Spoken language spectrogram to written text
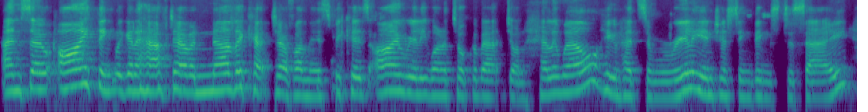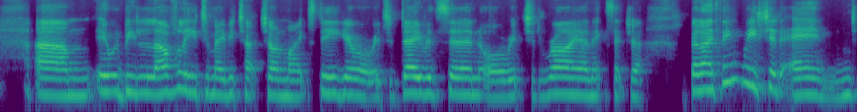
And so I think we're going to have to have another catch up on this because I really want to talk about John Helliwell, who had some really interesting things to say. Um, it would be lovely to maybe touch on Mike Steger or Richard Davidson or Richard Ryan, etc. But I think we should end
